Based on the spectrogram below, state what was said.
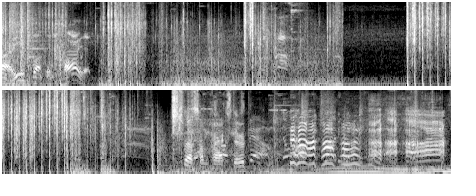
Ah, he's fucking quiet. That's some hacks, dude.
